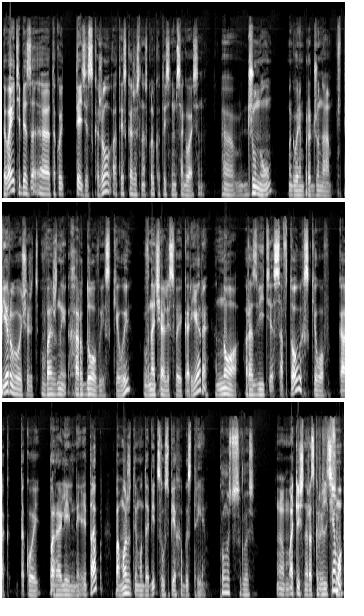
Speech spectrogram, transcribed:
Давай я тебе за, э, такой тезис скажу, а ты скажешь, насколько ты с ним согласен. Э, джуну, мы говорим про джуна, в первую очередь важны хардовые скиллы в начале своей карьеры, но развитие софтовых скиллов, как такой параллельный этап поможет ему добиться успеха быстрее. Полностью согласен. Отлично раскрыли тему.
